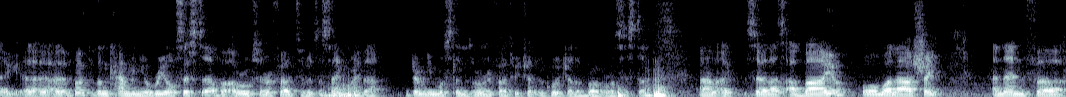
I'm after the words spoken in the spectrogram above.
Uh, uh, uh, both of them can mean your real sister, but are also referred to as the same way that generally Muslims, when refer to each other, we call each other brother or sister. Um, uh, so that's abayo or wala shay. And then for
